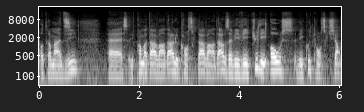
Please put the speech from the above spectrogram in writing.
autrement dit, les promoteurs-vendeurs, le constructeur-vendeur, vous avez vécu les hausses des coûts de construction.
